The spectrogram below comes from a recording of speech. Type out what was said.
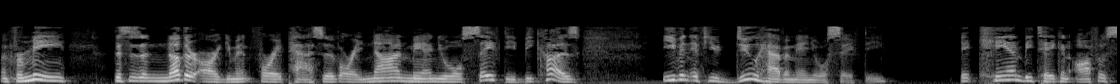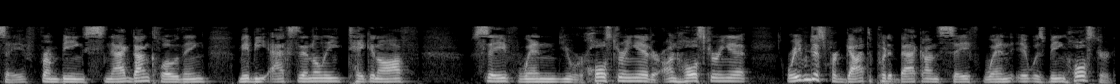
And for me, this is another argument for a passive or a non-manual safety because even if you do have a manual safety, it can be taken off of safe from being snagged on clothing, maybe accidentally taken off safe when you were holstering it or unholstering it, or even just forgot to put it back on safe when it was being holstered.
